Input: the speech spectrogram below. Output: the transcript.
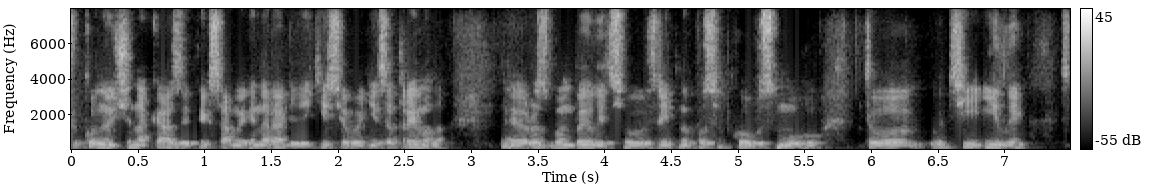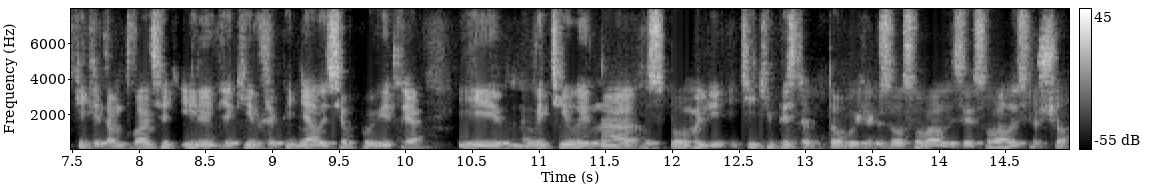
виконуючи накази тих самих генералів, які сьогодні затримано, е, розбомбили цю злітно-посадкову смугу, то ці іли, скільки там 20 ілів, які вже піднялися в повітря і летіли на Гостомелі, і тільки після того, як з'ясували, з'ясувалося, що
